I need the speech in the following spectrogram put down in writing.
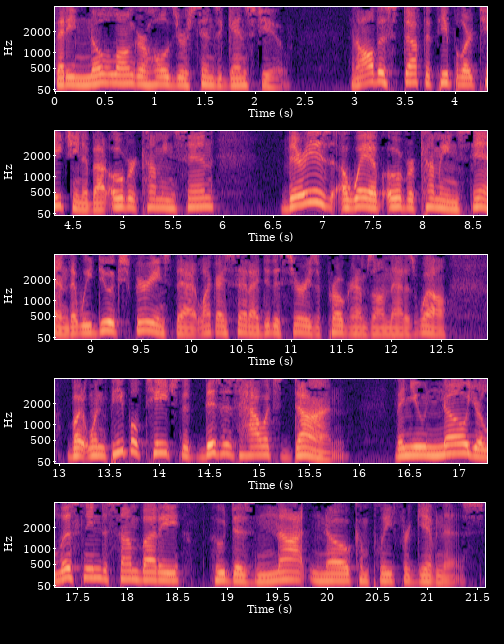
that He no longer holds your sins against you. And all this stuff that people are teaching about overcoming sin, there is a way of overcoming sin that we do experience that. Like I said, I did a series of programs on that as well. But when people teach that this is how it's done, then you know you're listening to somebody who does not know complete forgiveness.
